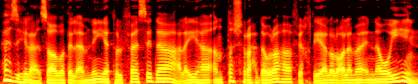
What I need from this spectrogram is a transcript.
هذه العصابة الأمنية الفاسدة عليها أن تشرح دورها في اغتيال العلماء النوويين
